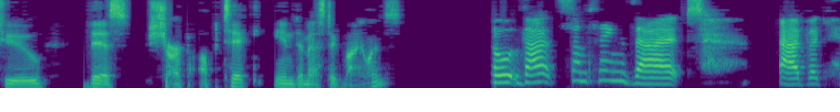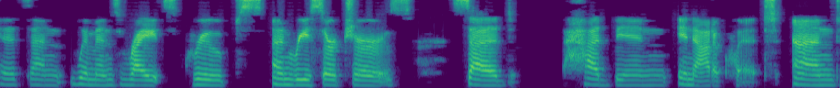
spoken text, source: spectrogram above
to this sharp uptick in domestic violence? So that's something that advocates and women's rights groups and researchers said had been inadequate. And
